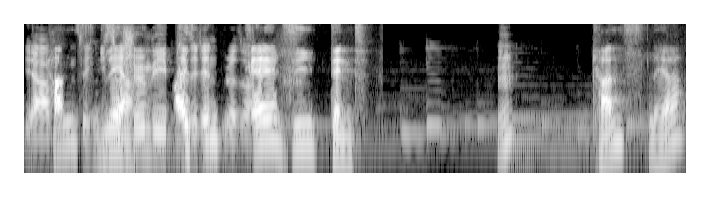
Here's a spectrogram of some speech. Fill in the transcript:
ja Kanzler. sich nicht so schön wie Präsident oder so. Präsident. Hm? Kanzler,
